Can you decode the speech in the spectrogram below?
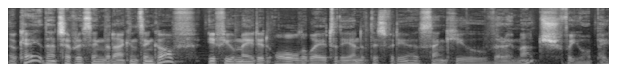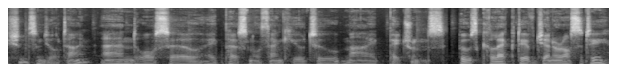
Okay, that's everything that I can think of. If you made it all the way to the end of this video, thank you very much for your patience and your time. And also a personal thank you to my patrons, whose collective generosity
